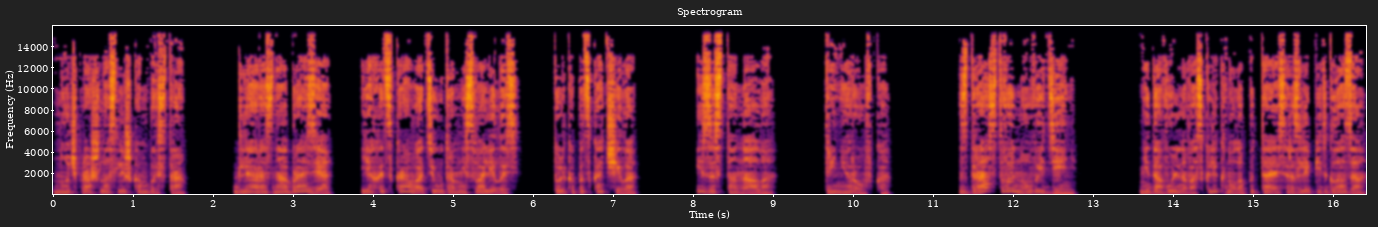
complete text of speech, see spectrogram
Ночь прошла слишком быстро. Для разнообразия я хоть с кровати утром не свалилась, только подскочила. И застонала. Тренировка. «Здравствуй, новый день!» Недовольно воскликнула, пытаясь разлепить глаза.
